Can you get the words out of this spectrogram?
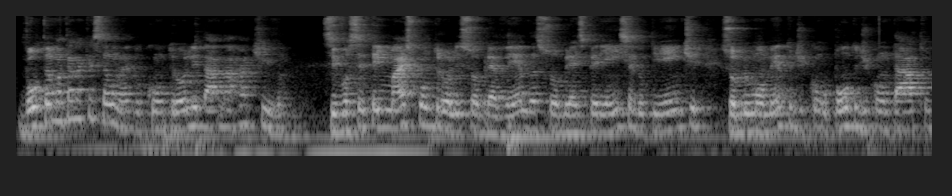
Voltamos até na questão, né? Do controle da narrativa. Se você tem mais controle sobre a venda, sobre a experiência do cliente, sobre o momento de o ponto de contato,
